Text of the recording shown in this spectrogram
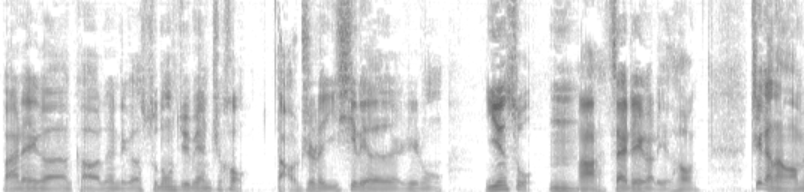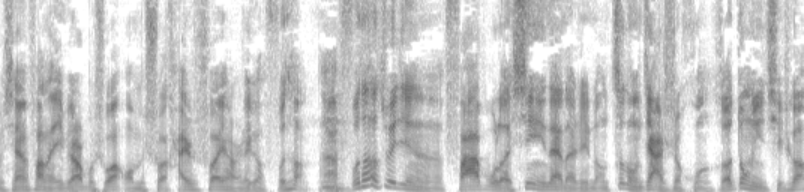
把这个搞的这个苏东剧变之后，导致了一系列的这种因素嗯啊，在这个里头。这个呢，我们先放在一边不说，我们说还是说一下这个福特啊。嗯福特最近发布了新一代的这种自动驾驶混合动力汽车，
